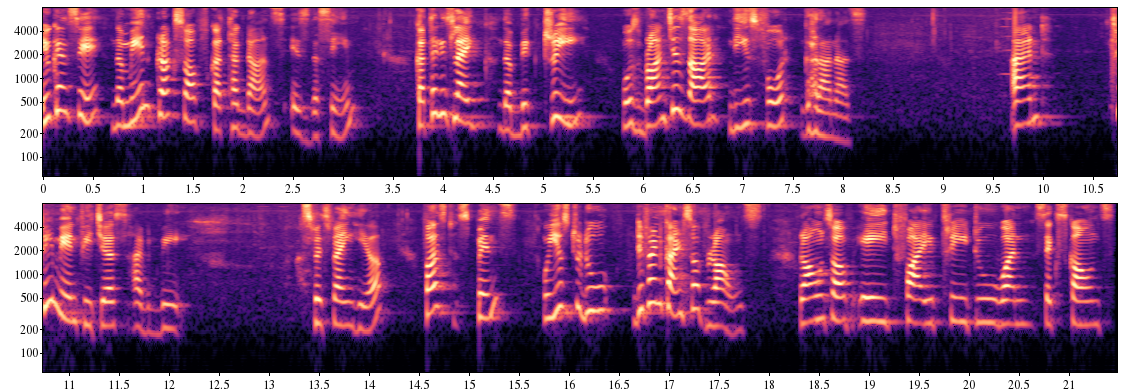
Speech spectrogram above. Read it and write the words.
You can say the main crux of Kathak dance is the same. Kathak is like the big tree whose branches are these four gharanas. And three main features I would be specifying here. First, spins. We used to do different kinds of rounds. Rounds of 8, 5, 3, 2, 1, 6 counts.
